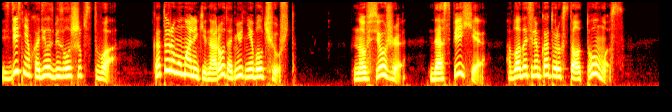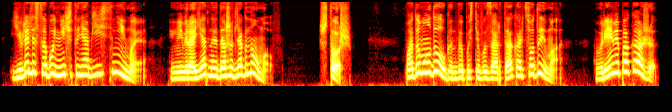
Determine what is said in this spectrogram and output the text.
здесь не обходилось без волшебства — которому маленький народ отнюдь не был чужд. Но все же, доспехи, обладателем которых стал Томас, являли собой нечто необъяснимое и невероятное даже для гномов. Что ж, подумал Долган, выпустив изо рта кольцо дыма, время покажет,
